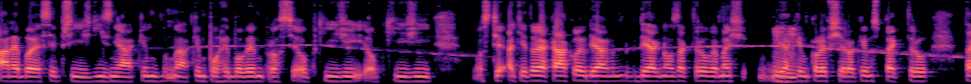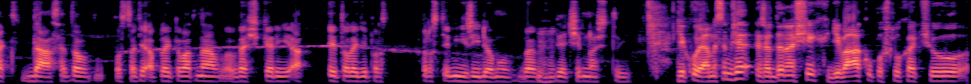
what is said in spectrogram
anebo jestli přijíždí s nějakým, nějakým pohybovým prostě obtíží, obtíží prostě ať je to jakákoliv diagnóza, kterou vemeš v mm-hmm. jakýmkoliv širokém spektru, tak dá se to v podstatě aplikovat na veškerý a tyto lidi prostě prostě míří domů ve mm-hmm. větším množství. Děkuji. Já myslím, že řada našich diváků, posluchačů uh,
